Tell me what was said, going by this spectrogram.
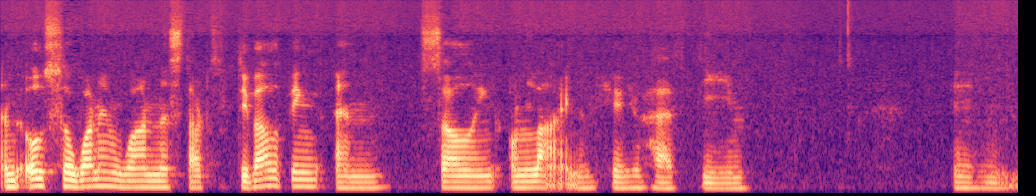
And also one and one started developing and selling online. And here you have the um,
